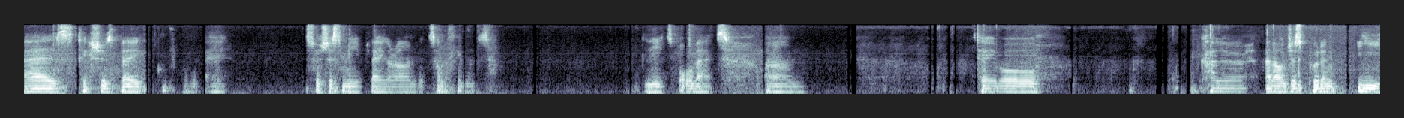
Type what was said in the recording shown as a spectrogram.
as textures bake control a just me playing around with some things. Delete all that. Um, table and I'll just put an E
